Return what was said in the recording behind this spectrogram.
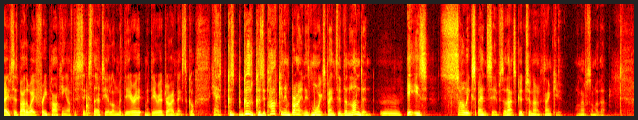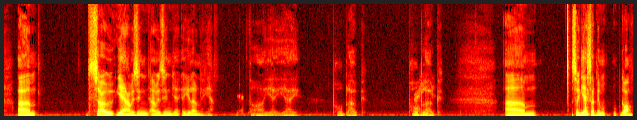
Dave says, by the way, free parking after six thirty along Madeira Madeira Drive next to. Con- yes, because good because parking in Brighton is more expensive than London. Mm. It is so expensive, so that's good to know. Thank you. I'll have some of that. Um. So yeah, I was in. I was in. Are you lonely? Yeah. Thought, oh yeah, yeah. Poor bloke. Poor Right. bloke. Um. So yes, I've been. Go on.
